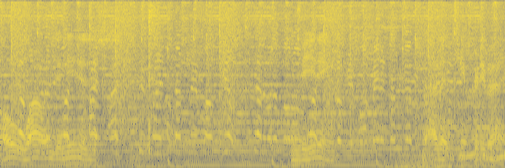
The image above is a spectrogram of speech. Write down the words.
oh wow, Indonesia just beating. Nah, that seemed pretty bad.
